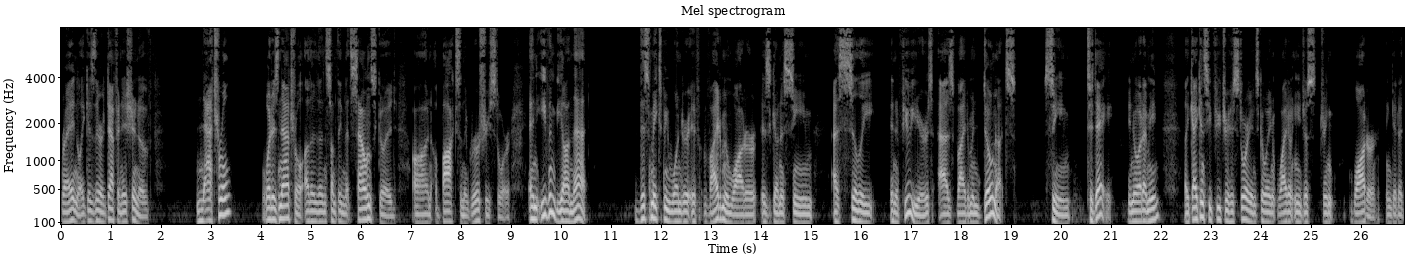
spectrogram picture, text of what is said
right? Like, is there a definition of natural? What is natural other than something that sounds good on a box in the grocery store? And even beyond that, this makes me wonder if vitamin water is going to seem as silly in a few years as vitamin donuts seem today. You know what I mean? Like I can see future historians going, why don't you just drink water and get a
